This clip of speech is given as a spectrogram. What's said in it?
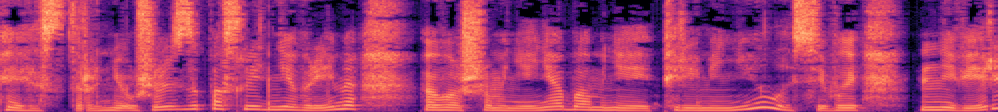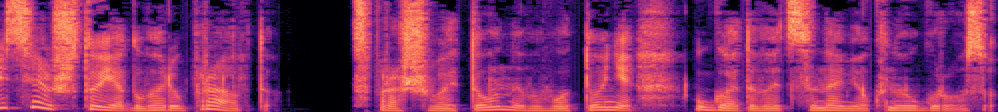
«Эстер, неужели за последнее время ваше мнение обо мне переменилось, и вы не верите, что я говорю правду?» спрашивает он, и в его тоне угадывается намек на угрозу.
